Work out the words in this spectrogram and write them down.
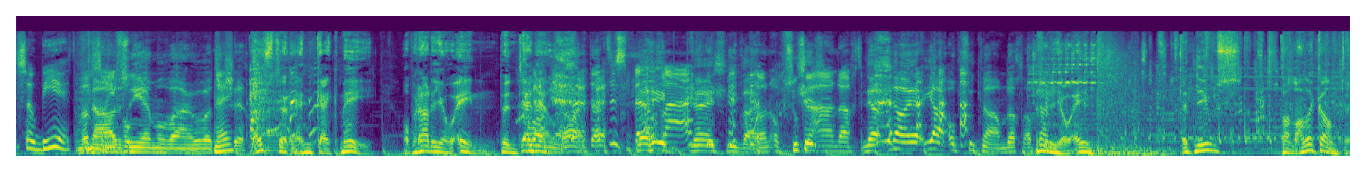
so be it. Wat nou, dat is niet helemaal waar, wat nee? zegt. Luister en kijk mee op radio1.nl. Dat is wel nee, waar. Nee, is niet waar. Gewoon op zoek naar aandacht. Nou, ja, op zoek naar aandacht. Absoluut. Radio 1. Het nieuws van alle kanten.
